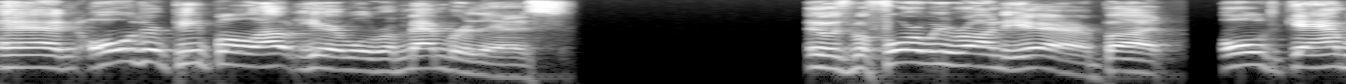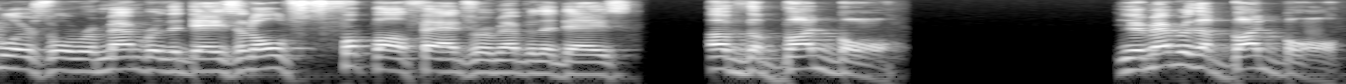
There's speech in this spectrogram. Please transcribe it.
and older people out here will remember this. It was before we were on the air, but old gamblers will remember the days, and old football fans will remember the days of the Bud Bowl. You remember the Bud Bowl?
